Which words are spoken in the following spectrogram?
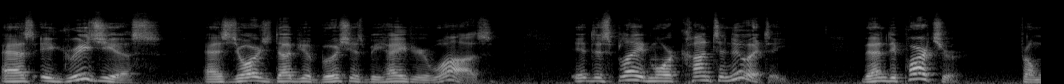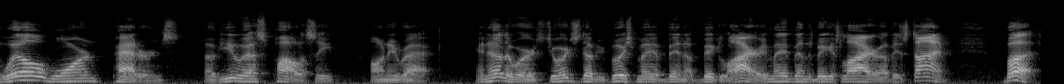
as egregious as George W. Bush's behavior was, it displayed more continuity than departure from well-worn patterns of U.S. policy on Iraq. In other words, George W. Bush may have been a big liar. He may have been the biggest liar of his time. But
